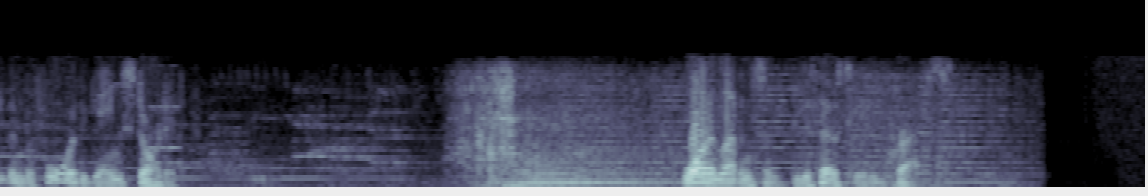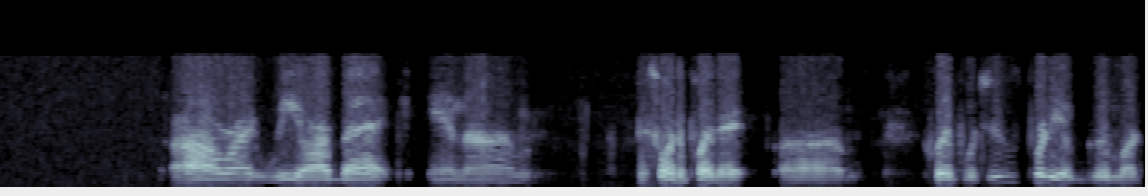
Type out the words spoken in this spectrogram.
even before the game started. Warren Levinson, The Associated Press. All right, we are back, and um, just wanted to play that um, clip, which is pretty a good much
